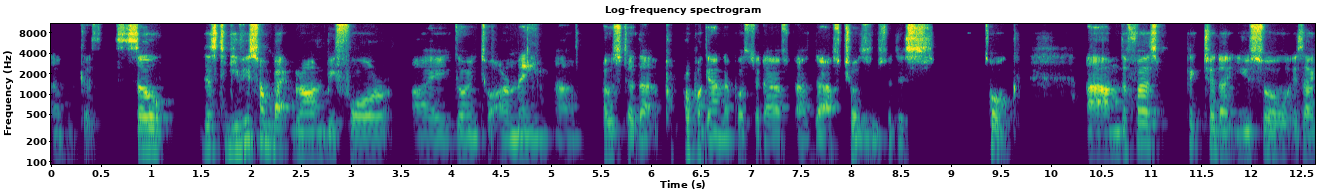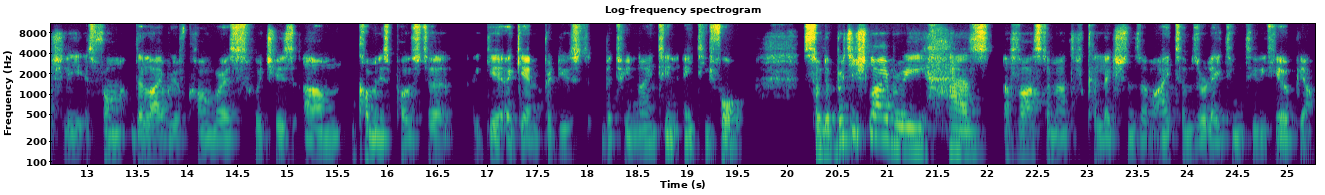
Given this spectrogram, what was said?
Um, so just to give you some background before I go into our main um, poster, that propaganda poster that I've, that I've chosen for this talk. Um, the first picture that you saw is actually is from the Library of Congress, which is um, communist poster, again produced between 1984. So the British Library has a vast amount of collections of items relating to Ethiopia.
